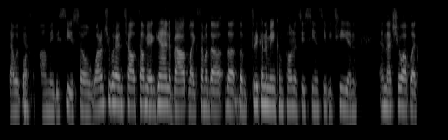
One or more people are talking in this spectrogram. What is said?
that we both yeah. uh, maybe see. So why don't you go ahead and tell tell me again about like some of the the the three kind of main components you see in CBT and and that show up like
